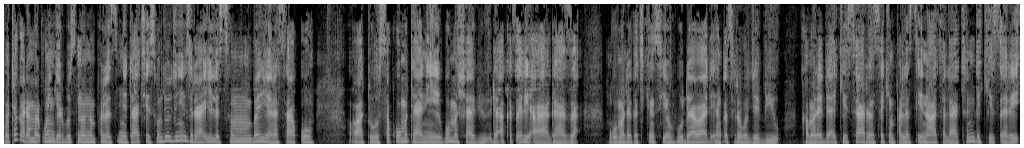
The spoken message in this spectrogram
Wata karamar ƙungiyar busnonin falasini ta ce sojojin isra'ila sun bayyana sako wato sako mutane goma sha biyu da aka tsare a gaza goma daga cikinsu yahudawa da 'yan ƙasar waje biyu kamar yadda ake sa ran sakin falasɗinawa talatin da ke tsare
